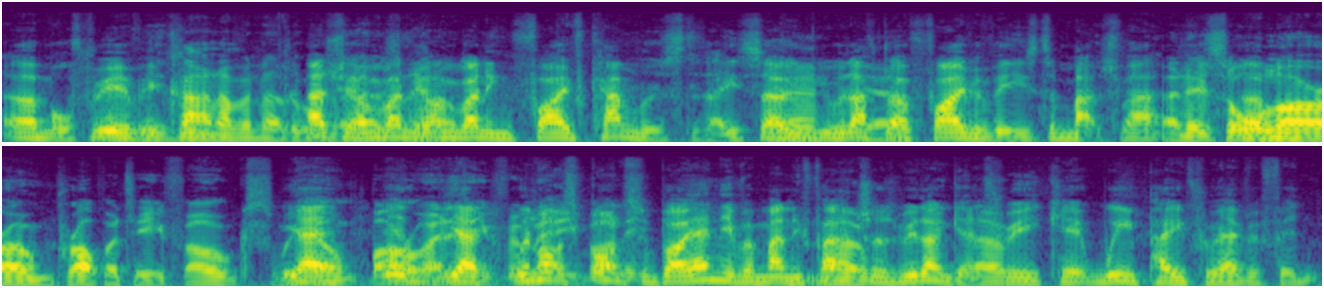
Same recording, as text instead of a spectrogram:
no. um, or three of You these. can't have another one. Actually, I'm running. I'm off. running five cameras today, so Yeah, you would have to have five of these to match that. And it's all Um, our own property, folks. We don't borrow yeah, anything yeah, from We're not anybody. sponsored by any of the manufacturers. we don't get no. free kit. We pay for everything.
